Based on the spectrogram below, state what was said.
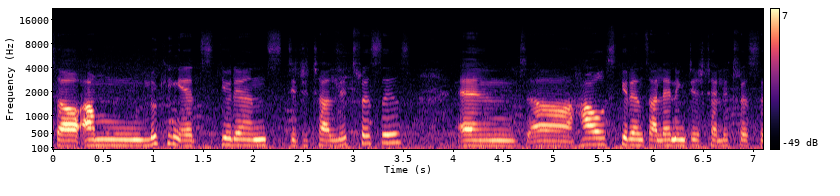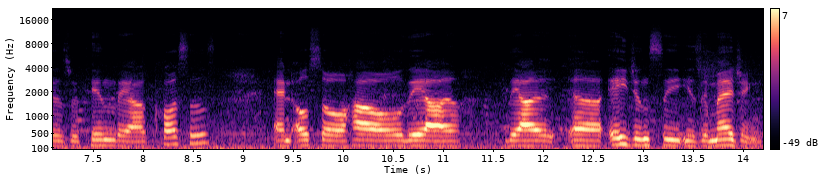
So I'm looking at students' digital literacies and uh, how students are learning digital literacies within their courses and also how their, their uh, agency is emerging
